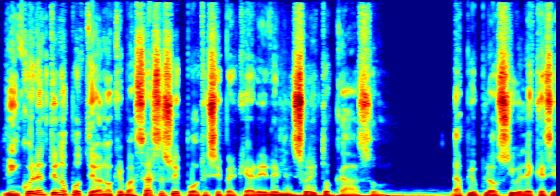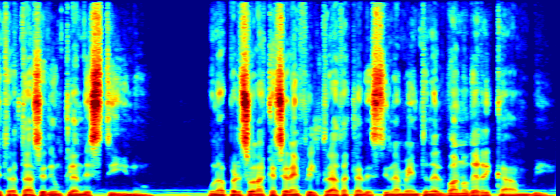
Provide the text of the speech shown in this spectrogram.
Gli inquirenti non potevano che basarsi su ipotesi per chiarire l'insolito caso. La più plausibile è che si trattasse di un clandestino, una persona che si era infiltrata clandestinamente nel vano dei ricambi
